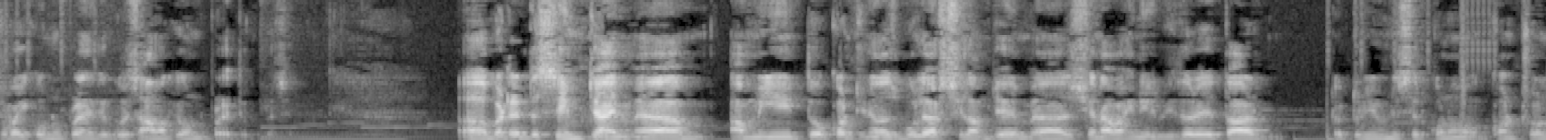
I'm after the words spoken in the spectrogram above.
সবাইকে অনুপ্রাণিত করেছে আমাকে অনুপ্রাণিত করেছে। But at the same time আমি তো কন্টিনিউয়াস বলে আসছিলাম যে সেনাবাহিনীর ভিতরে তার ডক্টর ইউনিসের কোনো কন্ট্রোল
